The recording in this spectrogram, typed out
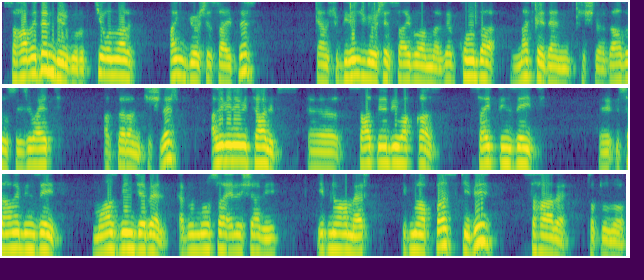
Sahabeden bir grup ki onlar hangi görüşe sahipler? Yani şu birinci görüşe sahip olanlar ve bu konuda nakleden kişiler, daha doğrusu rivayet aktaran kişiler Ali bin Ebi Talib, e, Sa'd bin Ebi Vakkas, Said bin Zeyd, e, Üsame bin Zeyd, Muaz bin Cebel, Ebu Musa el-Eşari, İbn Ömer, İbn Abbas gibi sahabe topluluğu.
